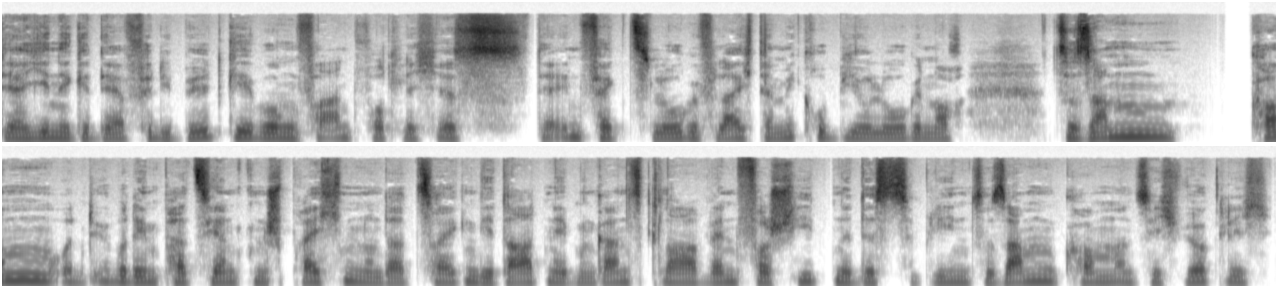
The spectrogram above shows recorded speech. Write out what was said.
derjenige, der für die Bildgebung verantwortlich ist, der Infektiologe, vielleicht der Mikrobiologe noch zusammenkommen und über den Patienten sprechen. Und da zeigen die Daten eben ganz klar, wenn verschiedene Disziplinen zusammenkommen und sich wirklich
